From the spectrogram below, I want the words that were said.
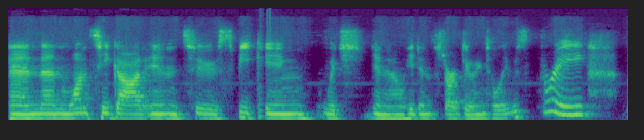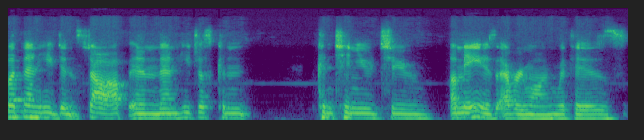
and then once he got into speaking, which, you know, he didn't start doing until he was three, but then he didn't stop. And then he just can continued to amaze everyone with his,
